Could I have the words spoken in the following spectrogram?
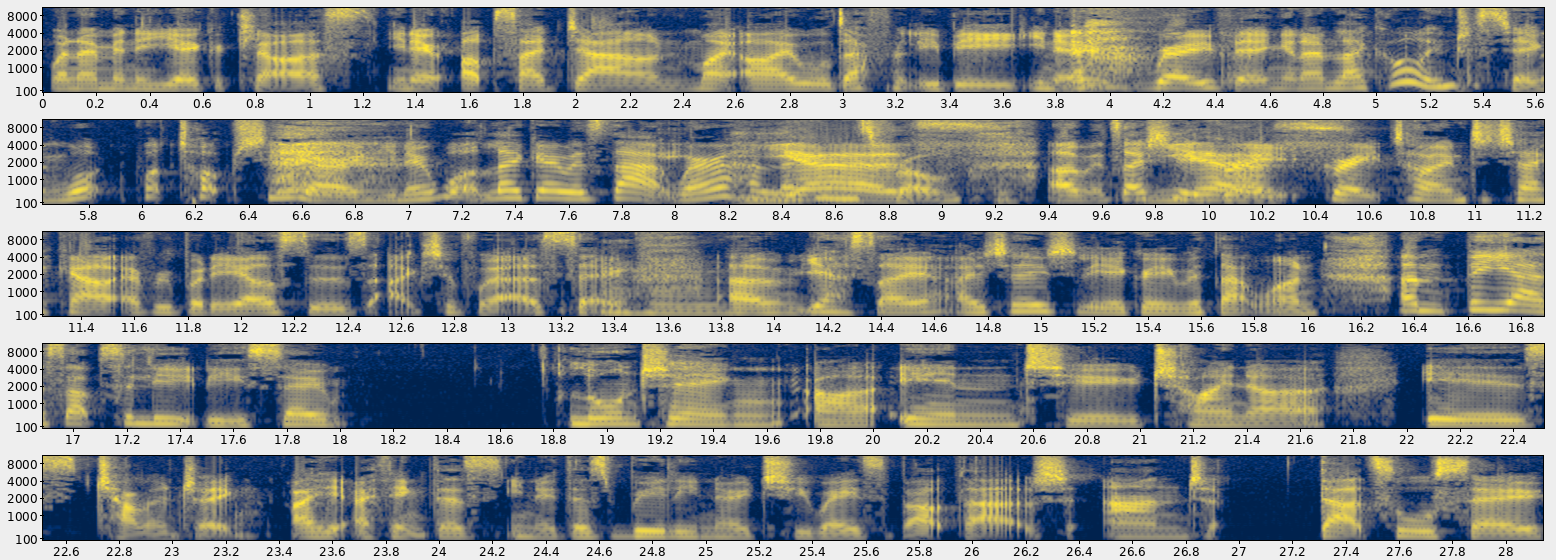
when I'm in a yoga class, you know, upside down, my eye will definitely be, you know, roving. And I'm like, oh, interesting. What what top she wearing? You know, what Lego is that? Where are her yes. leggings from? Um, it's actually yes. a great, great time to check out everybody else's activewear. So, mm-hmm. um, yes, I, I totally agree with that one. Um, but yes, absolutely. So, launching uh, into China is challenging. I, I, think there's you know there's really no two ways about that, and that's also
